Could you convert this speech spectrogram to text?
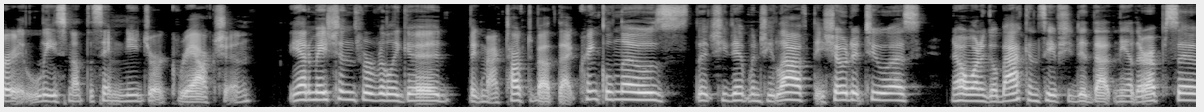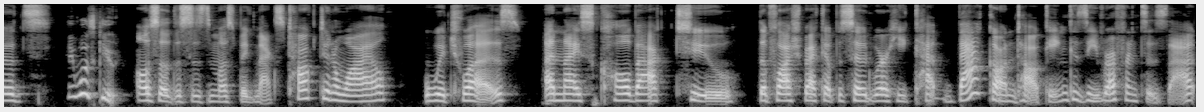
very least not the same knee-jerk reaction. The animations were really good. Big Mac talked about that crinkle nose that she did when she laughed. They showed it to us. Now I want to go back and see if she did that in the other episodes. It was cute. Also, this is the most Big Mac's talked in a while, which was a nice callback to the flashback episode where he cut back on talking because he references that.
